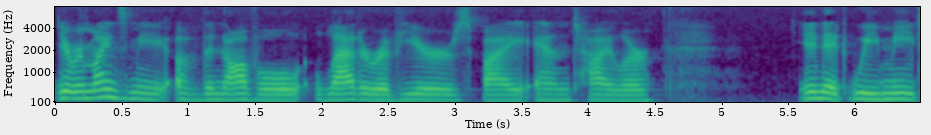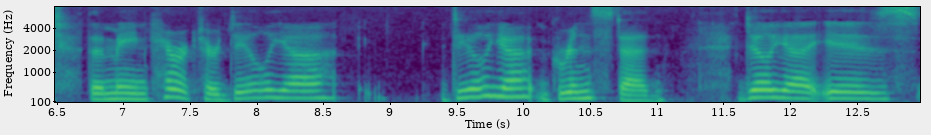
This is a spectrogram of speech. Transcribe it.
It reminds me of the novel Ladder of Years by Anne Tyler. In it, we meet the main character, Delia, Delia Grinstead. Delia is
